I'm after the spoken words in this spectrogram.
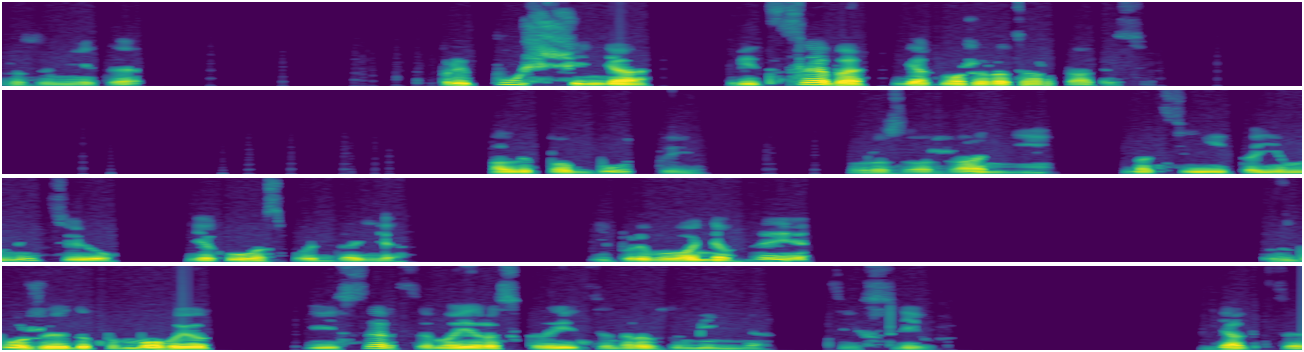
розумієте, припущення від себе, як може розгортатися. Але побути в розважанні над цією таємницею, яку Господь дає, і перебування в неї з Божою допомогою, і серце моє розкриється на розуміння цих слів. Як це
